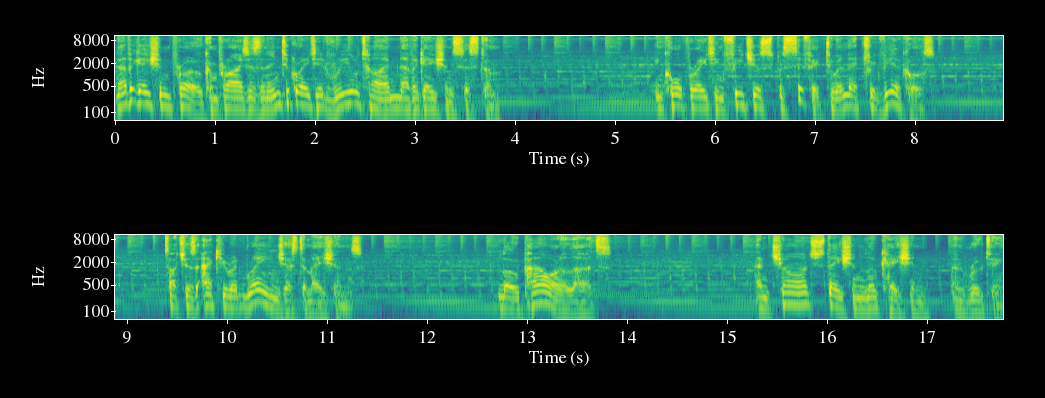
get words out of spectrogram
Navigation Pro comprises an integrated real-time navigation system, incorporating features specific to electric vehicles, such as accurate range estimations, low power alerts, and charge station location and routing.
